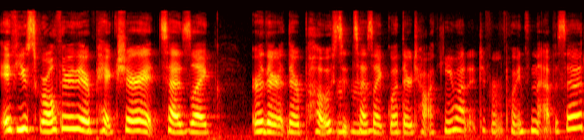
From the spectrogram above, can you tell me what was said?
if you scroll through their picture, it says like, or their their post, it says like what they're talking about at different points in the episode,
